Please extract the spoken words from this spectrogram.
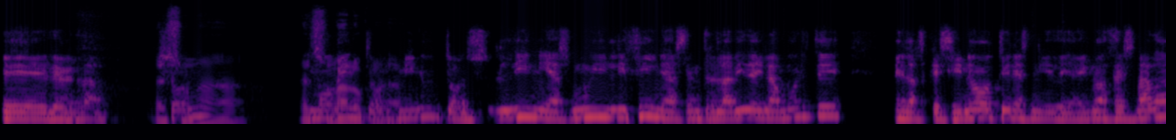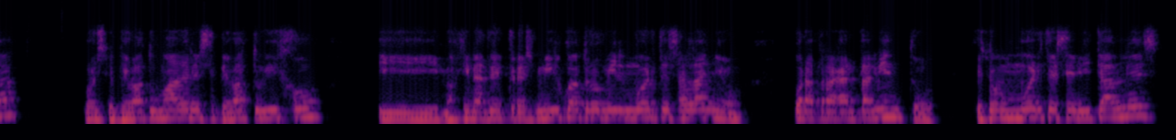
Eh, de verdad. Es una, es momentos, minutos, líneas muy finas entre la vida y la muerte, en las que si no tienes ni idea y no haces nada, pues se te va tu madre, se te va tu hijo, y imagínate, 3.000, 4.000 muertes al año por atragantamiento, que son muertes evitables,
